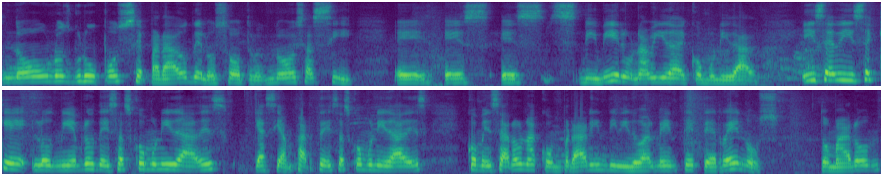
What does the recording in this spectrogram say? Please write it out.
no unos grupos separados de los otros, no es así, eh, es, es vivir una vida de comunidad. Y se dice que los miembros de esas comunidades, que hacían parte de esas comunidades, comenzaron a comprar individualmente terrenos, tomaron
